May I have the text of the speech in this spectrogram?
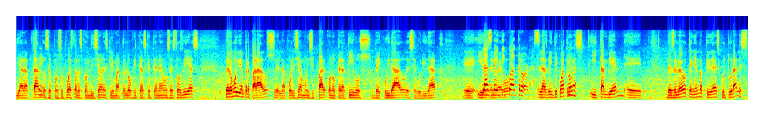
y adaptándose, por supuesto, a las condiciones climatológicas que tenemos estos días, pero muy bien preparados. Eh, la Policía Municipal con operativos de cuidado, de seguridad. Eh, y las 24 horas. Las 24 horas y también desde luego teniendo actividades culturales.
